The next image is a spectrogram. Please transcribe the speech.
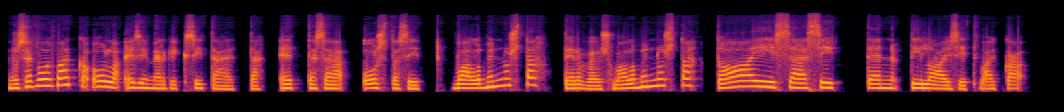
No se voi vaikka olla esimerkiksi sitä, että, että sä ostasit valmennusta, terveysvalmennusta, tai sä sitten tilaisit vaikka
